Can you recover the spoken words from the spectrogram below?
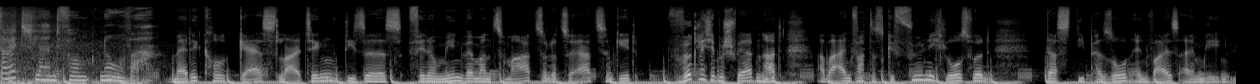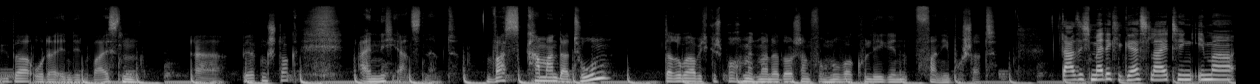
Deutschlandfunk Nova. Medical Gaslighting, dieses Phänomen, wenn man zum Arzt oder zur Ärztin geht, wirkliche Beschwerden hat, aber einfach das Gefühl nicht los wird, dass die Person in Weiß einem gegenüber oder in den weißen äh, Birkenstock einen nicht ernst nimmt. Was kann man da tun? Darüber habe ich gesprochen mit meiner Deutschlandfunk Nova-Kollegin Fanny Buschert. Da sich Medical Gaslighting immer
